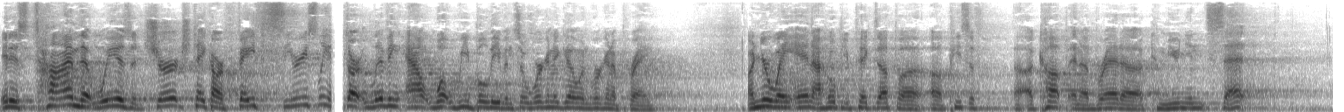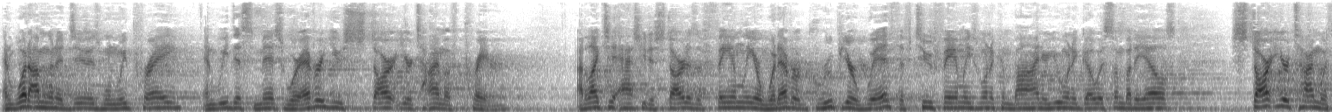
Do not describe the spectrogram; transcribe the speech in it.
It is time that we as a church take our faith seriously and start living out what we believe. And so we're going to go and we're going to pray. On your way in, I hope you picked up a, a piece of a cup and a bread, a communion set. And what I'm going to do is when we pray and we dismiss, wherever you start your time of prayer, I'd like to ask you to start as a family or whatever group you're with. If two families want to combine or you want to go with somebody else, start your time with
